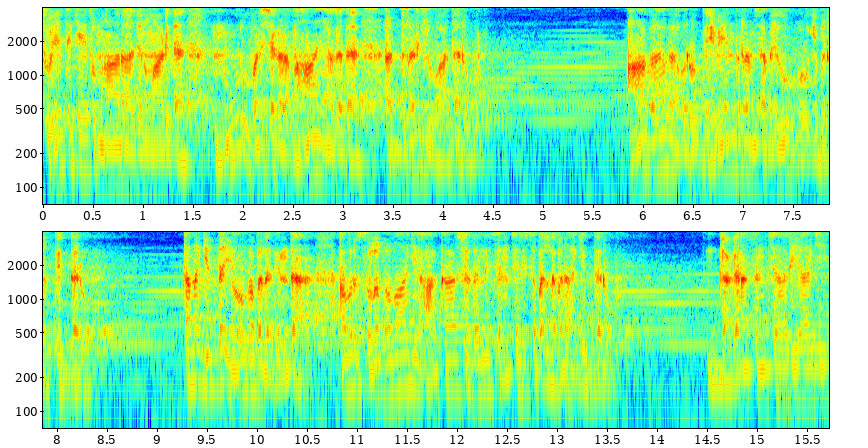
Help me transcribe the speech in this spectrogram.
ಶ್ವೇತಕೇತು ಮಹಾರಾಜನು ಮಾಡಿದ ನೂರು ವರ್ಷಗಳ ಮಹಾಯಾಗದ ಅಧ್ವರ್ಯವಾದರು. ಆಗಾಗ ಅವರು ದೇವೇಂದ್ರನ ಸಭೆಗೂ ಹೋಗಿ ಬರುತ್ತಿದ್ದರು. ತಮಗಿದ್ದ ಯೋಗ ಬಲದಿಂದ ಅವರು ಸುಲಭವಾಗಿ ಆಕಾಶದಲ್ಲಿ ಸಂಚರಿಸಬಲ್ಲವರಾಗಿದ್ದರು. ಗಗನ ಸಂಚಾರಿಯಾಗಿ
